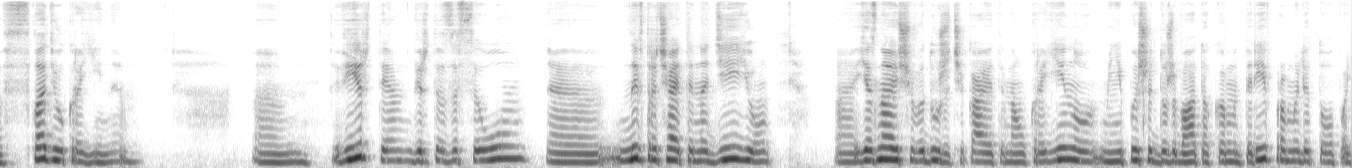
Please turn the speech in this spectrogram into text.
в складі України. Вірте, вірте в ЗСУ, не втрачайте надію. Я знаю, що ви дуже чекаєте на Україну. Мені пишуть дуже багато коментарів про Мелітополь.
